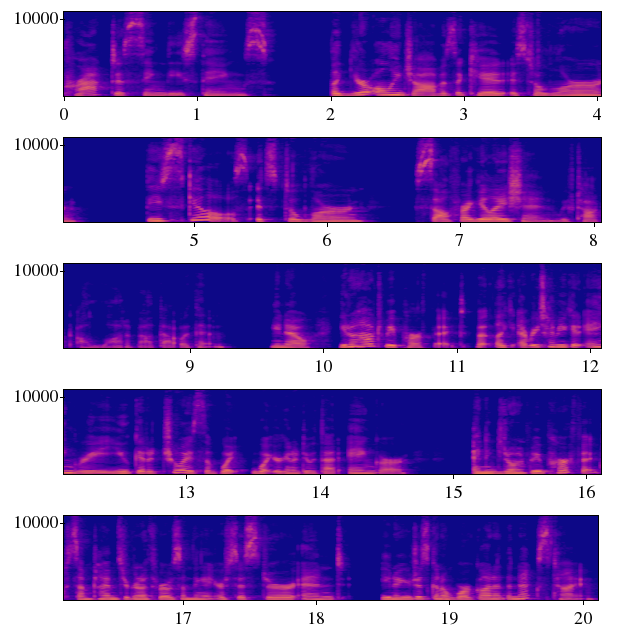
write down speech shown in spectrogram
practicing these things. Like your only job as a kid is to learn these skills. It's to learn self-regulation. We've talked a lot about that with him. You know, you don't have to be perfect, but like every time you get angry, you get a choice of what what you're going to do with that anger. And you don't have to be perfect. Sometimes you're going to throw something at your sister and you know, you're just going to work on it the next time.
